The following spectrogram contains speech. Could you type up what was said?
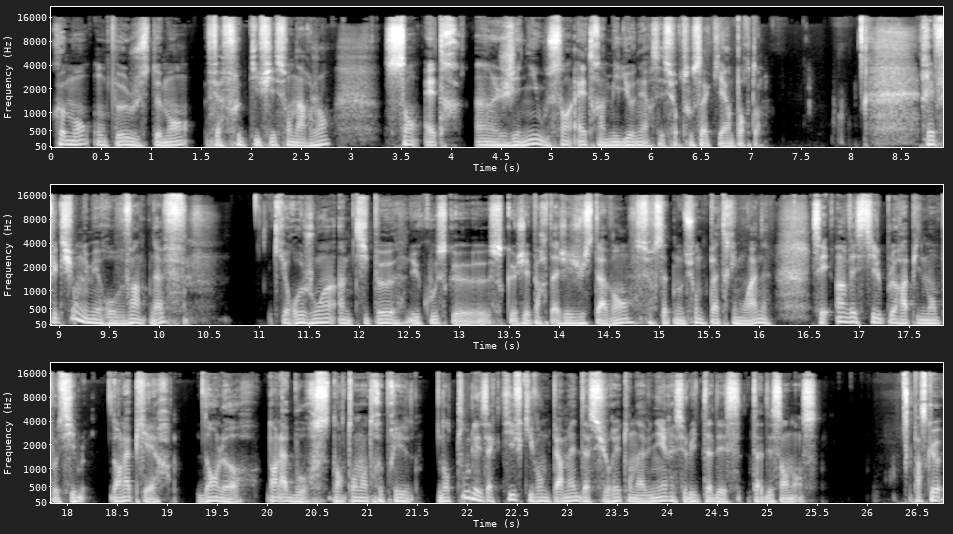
comment on peut justement faire fructifier son argent sans être un génie ou sans être un millionnaire. C'est surtout ça qui est important. Réflexion numéro 29 qui rejoint un petit peu du coup ce que ce que j'ai partagé juste avant sur cette notion de patrimoine, c'est investir le plus rapidement possible dans la pierre, dans l'or, dans la bourse, dans ton entreprise, dans tous les actifs qui vont te permettre d'assurer ton avenir et celui de ta, descendance. Parce que,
